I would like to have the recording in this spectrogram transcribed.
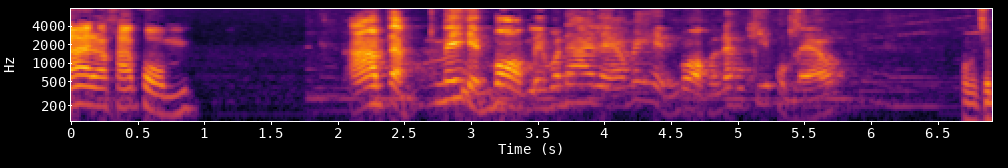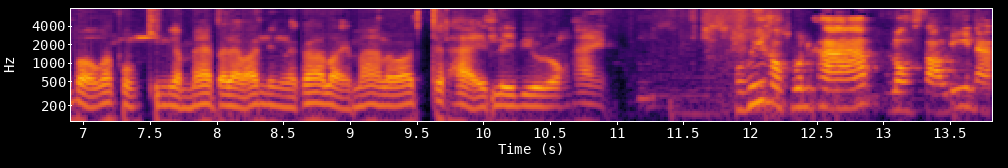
ได้แล้วครับผม อ้าวแต่ไม่เห็นบอกเลยว่าได้แล้ว ไม่เห็นบอกเลยได้คุกกี้ผมแล้ว ผมจะบอกว่าผมกินกับแม่ไปแล้วอันหนึ่งแล้วก็อร่อยมากแล้วก็จะถ่ายรีวิวลงให้ โอ้ยขอบคุณครับ ลงสตอรี่นะ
